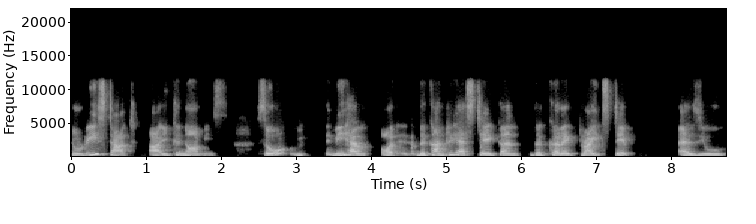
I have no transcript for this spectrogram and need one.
to restart our economies. So we have, the country has taken the correct right step, as you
